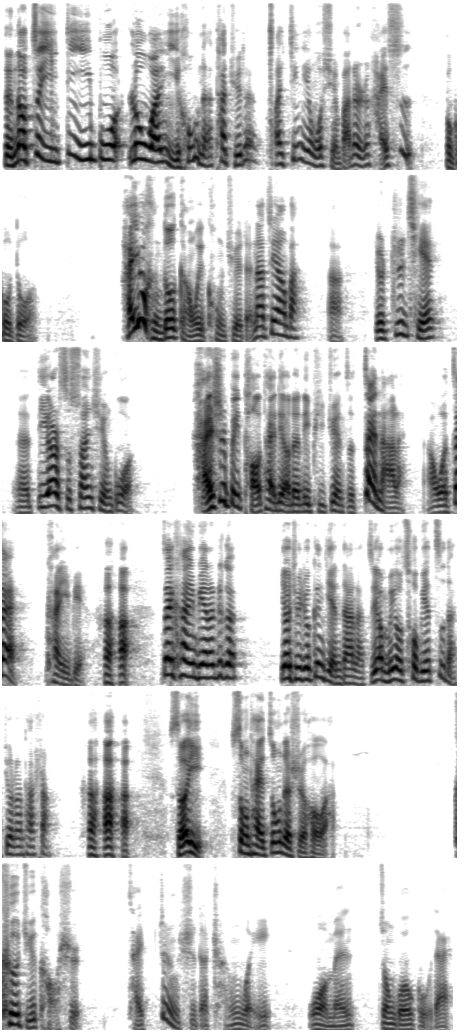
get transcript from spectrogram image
等到这一第一波搂完以后呢，他觉得哎，今年我选拔的人还是不够多，还有很多岗位空缺的。那这样吧，啊，就之前呃第二次筛选过，还是被淘汰掉的那批卷子再拿来。啊，我再看一遍，哈哈，再看一遍呢，这个要求就更简单了，只要没有错别字的就让他上。哈哈哈，所以宋太宗的时候啊，科举考试才正式的成为我们中国古代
